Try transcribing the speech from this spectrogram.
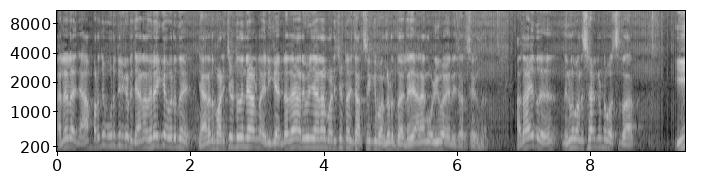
അല്ലല്ല ഞാൻ പറഞ്ഞു പൂർത്തിരിക്കട്ടെ. ഞാൻ അതിലേക്കാണ് വരുന്നത്. ഞാനത് പഠിച്ചിട്ട് തന്നെയാണല്ലോ. എനിക്ക് എന്റെതായ അറിവ് ഞാൻ പഠിച്ചിട്ട് ചർച്ചയ്ക്ക് പങ്കെടുത്തതല്ല? ഞാൻ അങ്ങ് ഒഴിവായതിന് ചർച്ചയിൽ നിന്ന്. അതായത് നിങ്ങൾ മനസ്സിലാക്കേണ്ട വസ്തുത ഈ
